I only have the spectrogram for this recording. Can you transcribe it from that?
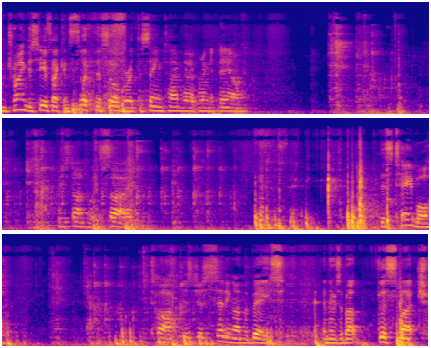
I'm trying to see if I can flip this over at the same time that I bring it down. At least onto its side. This table top is just sitting on the base and there's about this much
